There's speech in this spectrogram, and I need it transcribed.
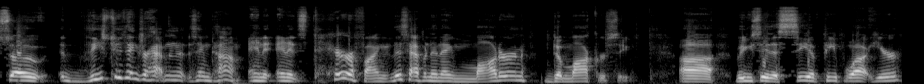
So these two things are happening at the same time, and it, and it's terrifying. This happened in a modern democracy. Uh, we can see the sea of people out here.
